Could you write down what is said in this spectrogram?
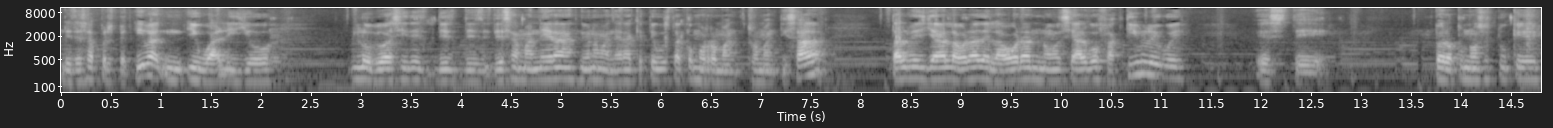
desde esa perspectiva, igual, y yo lo veo así de, de, esa manera, de una manera que te gusta como romantizada. Tal vez ya a la hora de la hora no sea algo factible, güey. Este, pero pues no sé tú qué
